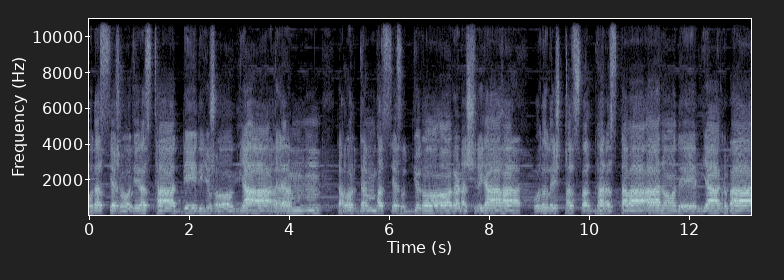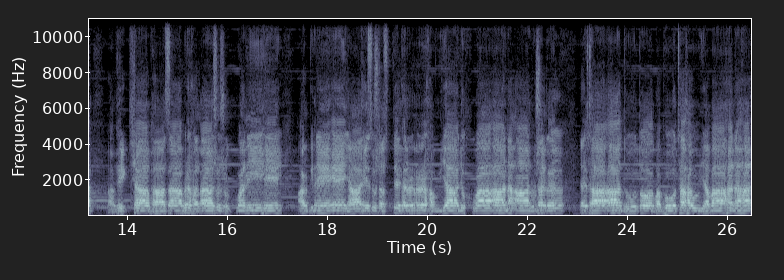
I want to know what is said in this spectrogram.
उदस्य शोचिरस्थाद्दिदियुषो व्याचरम् तपुर्जम्भस्य सुद्युतो गणश्रियाः उदुतिष्ठस्वध्वरस्तवा देव्या कृपा। अभिख्याभासा बृहदाशु शुक्वनीः अग्ने याहि सुषस्तिभिर्हव्या जुह्वा न आनुषक्। यथा दूतो बभूथ हव्यवाहनः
